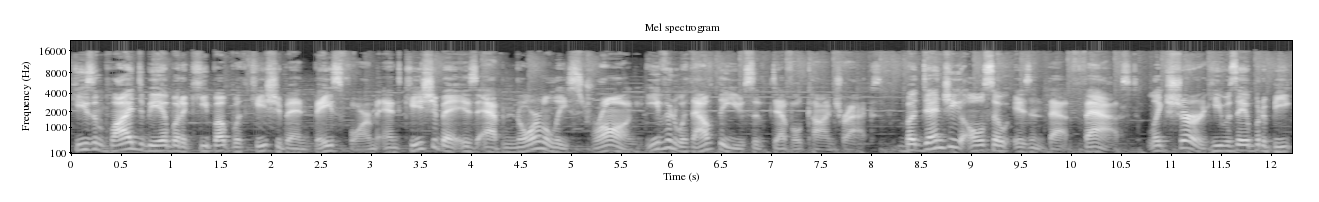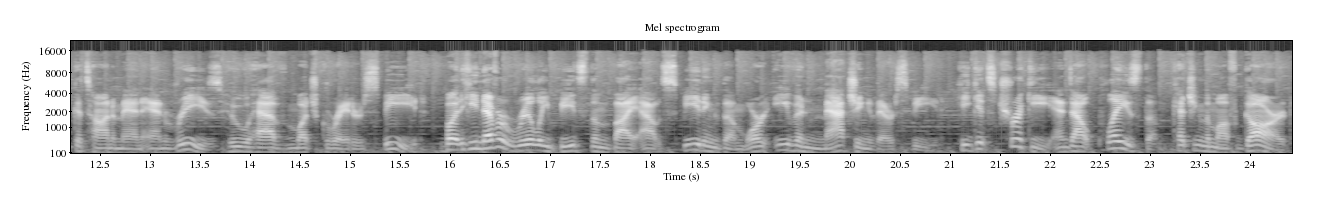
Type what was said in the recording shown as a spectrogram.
He's implied to be able to keep up with Kishibe in base form, and Kishibe is abnormally strong, even without the use of devil contracts. But Denji also isn't that fast. Like sure, he was able to beat Katana Man and Reze, who have much greater speed. But he never really beats them by outspeeding them or even matching their speed. He gets tricky and outplays them, catching them off guard.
